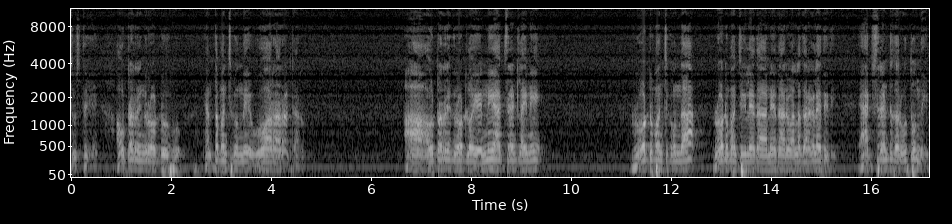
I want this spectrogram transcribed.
చూస్తే ఔటర్ రింగ్ రోడ్డు ఎంత మంచిగా ఉంది ఓఆర్ఆర్ అంటారు. ఆ అవుటర్ రింగ్ రోడ్లో ఎన్ని యాక్సిడెంట్లు అయినాయి? రోడ్డు మంచిగా ఉందా? రోడ్డు మంచిగా లేదా అనే దాని వల్ల జరగలేదు ఇది. యాక్సిడెంట్ జరుగుతుంది.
